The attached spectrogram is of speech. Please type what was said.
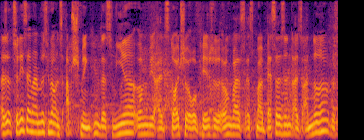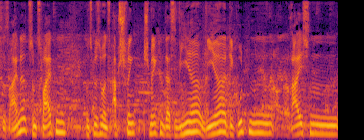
Also zunächst einmal müssen wir uns abschminken, dass wir irgendwie als deutsche, europäische irgendwas erstmal besser sind als andere. Das ist das eine. Zum Zweiten uns müssen wir uns abschminken, dass wir, wir, die guten, reichen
